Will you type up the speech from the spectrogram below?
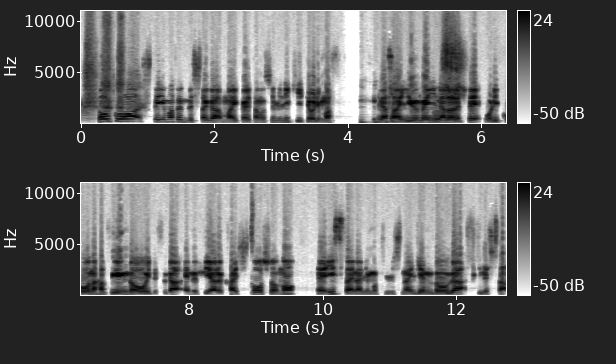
投稿はしていませんでしたが、毎回楽しみに聞いております。皆さん有名になられて、お利口な発言が多いですが、NPR 開始当初の、えー一切何も気にしない言動が好きでした。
